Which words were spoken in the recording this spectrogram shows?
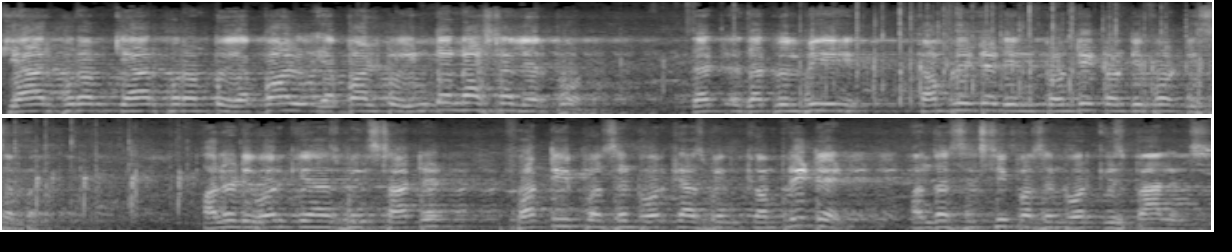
KR Puram, Kyarpuram to Hebbal, Hebbal to International Airport. That, that will be completed in 2024 December. Already work has been started, 40% work has been completed, under 60% work is balanced.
